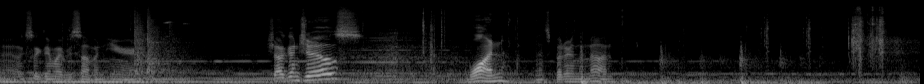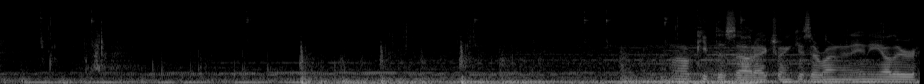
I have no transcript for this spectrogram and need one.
Yeah, looks like there might be something here. Shotgun shells? One. That's better than none. Keep this out actually in case I run into any other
